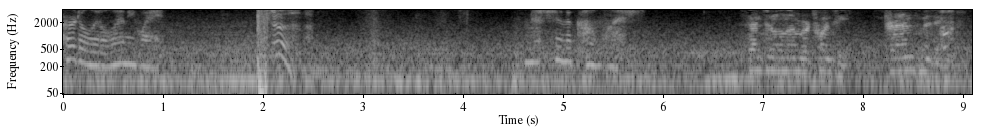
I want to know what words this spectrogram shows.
hurt a little anyway. Mission accomplished. Sentinel number 20. Transmitting.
